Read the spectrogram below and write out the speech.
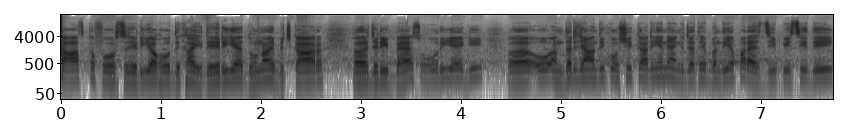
ਟਾਸਕ ਫੋਰਸ ਜਿਹੜੀ ਆ ਉਹ ਦਿਖਾਈ ਦੇ ਰਹੀ ਹੈ। ਦੋਨਾਂ ਦੇ ਵਿਚਕਾਰ ਅ, ਜਿਹੜੀ ਬਹਿਸ ਹੋ ਰਹੀ ਹੈਗੀ ਅ, ਉਹ ਅੰਦਰ ਜਾਣ ਦੀ ਕੋਸ਼ਿਸ਼ ਕਰ ਰਹੀਆਂ ਨਿਹੰਗ ਜਥੇਬੰਦੀਆਂ ਪਰ ਐਸਜੀਪੀਸੀ ਦੀ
